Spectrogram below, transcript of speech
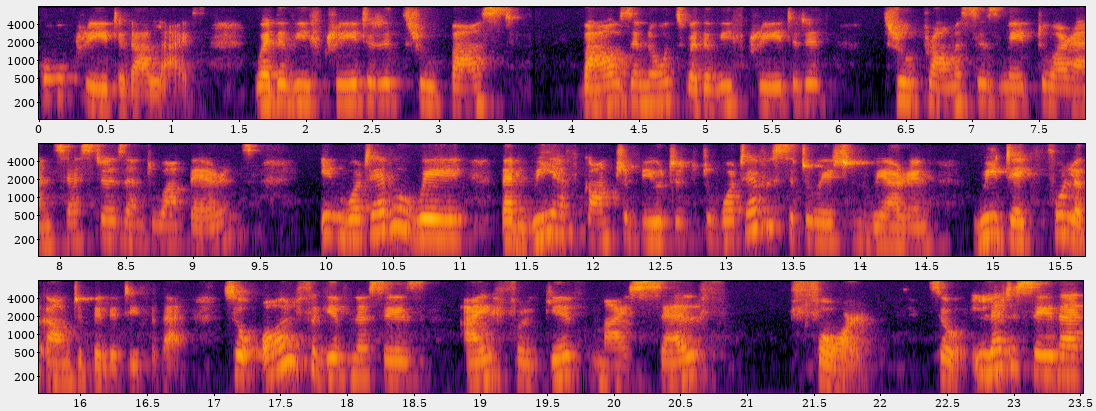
co-created our lives whether we've created it through past vows and oaths whether we've created it through promises made to our ancestors and to our parents in whatever way that we have contributed to whatever situation we are in we take full accountability for that so all forgiveness is I forgive myself for. So let us say that,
